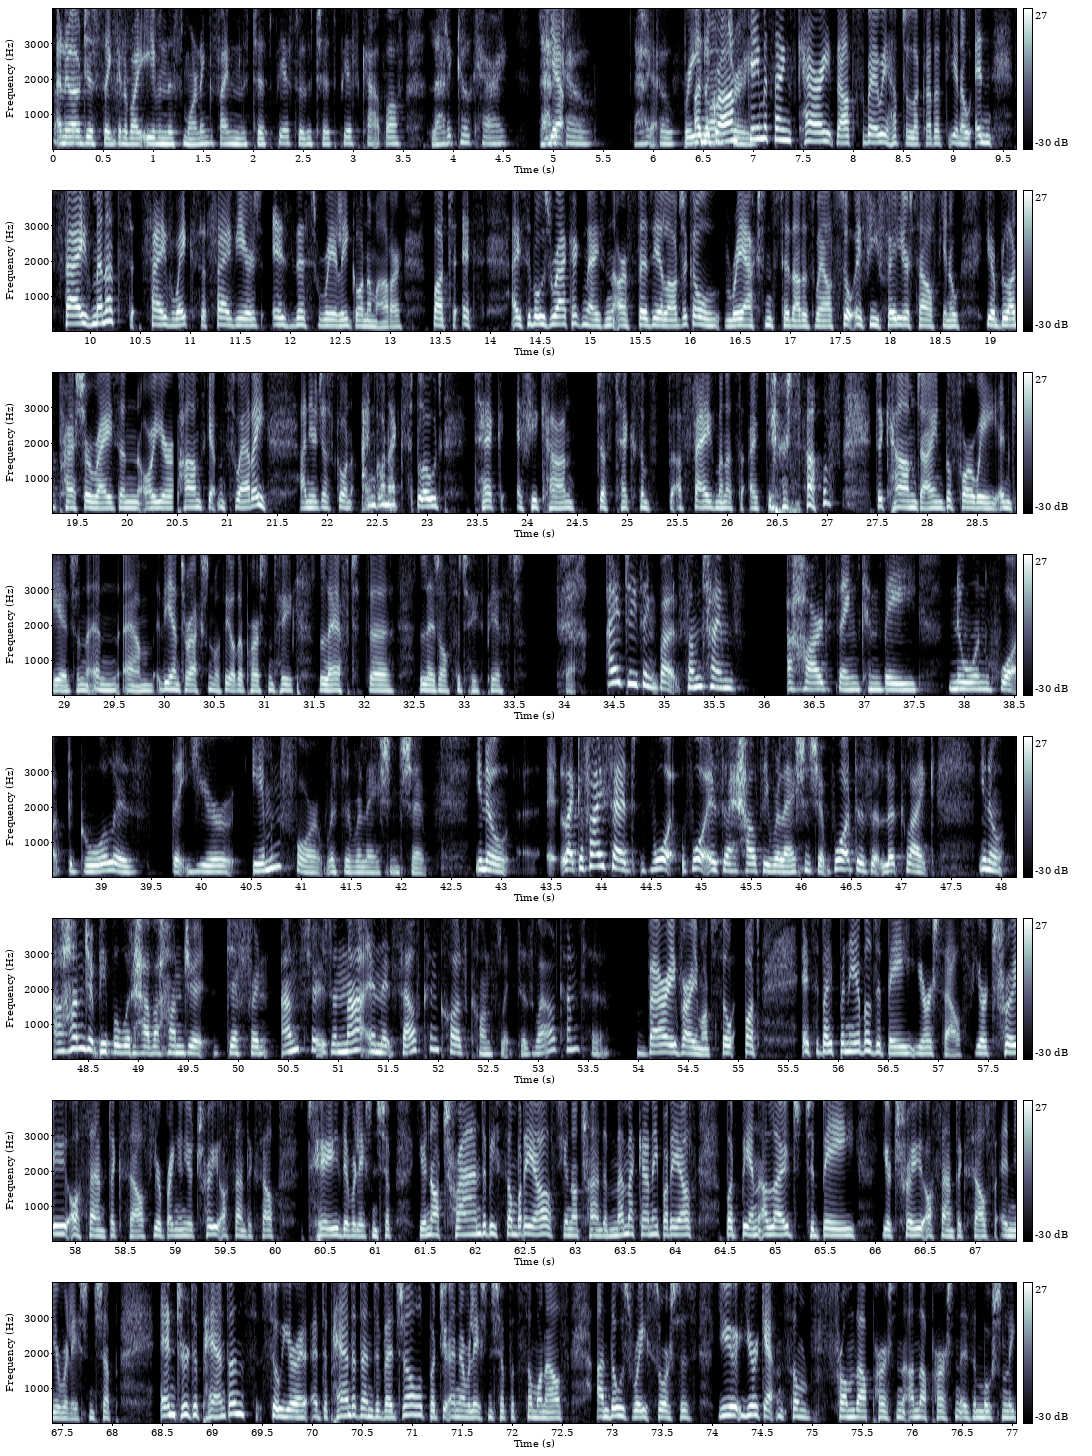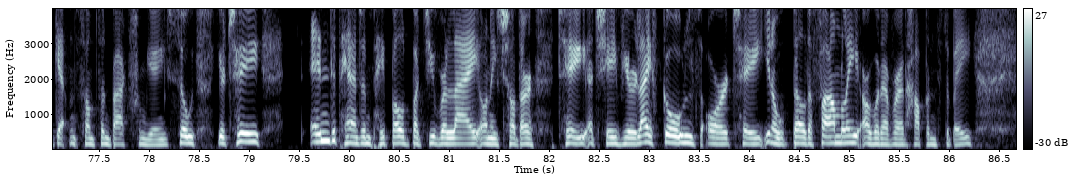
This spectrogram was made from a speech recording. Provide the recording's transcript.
I know I'm just thinking about even this morning finding the toothpaste with the toothpaste cap off. Let it go, Kerry. Let yep. it go. Let it go. Breathe on the grand through. scheme of things, Kerry, that's the way we have to look at it. You know, in five minutes, five weeks, five years, is this really going to matter? But it's, I suppose, recognizing our physiological reactions to that as well. So if you feel yourself, you know, your blood pressure rising or your palms getting sweaty and you're just going, I'm going to explode, take, if you can, just take some f- five minutes out to yourself to calm down before we engage in, in um, the interaction with the other person who left the lid off the toothpaste. I do think, but sometimes a hard thing can be knowing what the goal is that you're aiming for with the relationship. You know, eh, like if I said, what, what is a healthy relationship? What does it look like? You know, a hundred people would have a hundred different answers and that in itself can cause conflict as well, can't it? Very, very much so. But it's about being able to be yourself, your true, authentic self. You're bringing your true, authentic self to the relationship. You're not trying to be somebody else. You're not trying to mimic anybody else, but being allowed to be your true, authentic self in your relationship. Interdependence. So you're a dependent individual, but you're in a relationship with someone else. And those resources, you, you're getting some from that person, and that person is emotionally getting something back from you. So you're two independent people, but you rely on each other to achieve your life goals or to, you know, build a family or whatever it happens to be.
